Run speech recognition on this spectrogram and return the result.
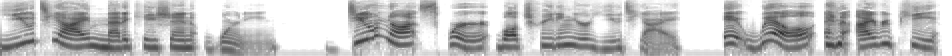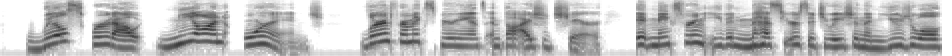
UTI medication warning. Do not squirt while treating your UTI. It will, and I repeat, will squirt out neon orange. Learned from experience and thought I should share. It makes for an even messier situation than usual.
